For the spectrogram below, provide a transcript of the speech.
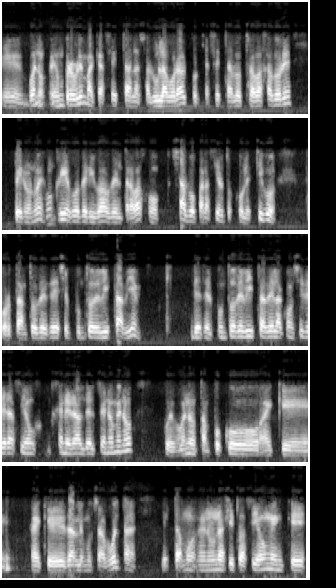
eh, bueno, es un problema que afecta a la salud laboral porque afecta a los trabajadores, pero no es un riesgo derivado del trabajo, salvo para ciertos colectivos. Por tanto, desde ese punto de vista, bien. Desde el punto de vista de la consideración general del fenómeno, pues bueno, tampoco hay que hay que darle muchas vueltas. Estamos en una situación en que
